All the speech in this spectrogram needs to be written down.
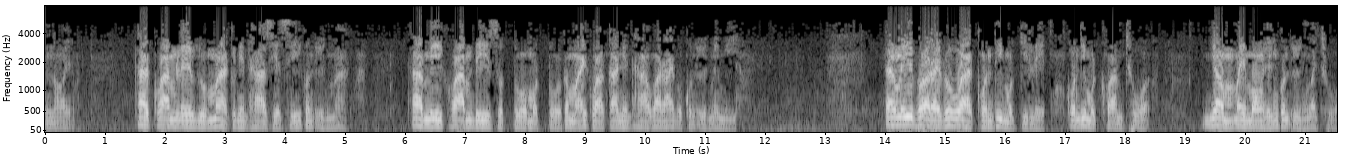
นน้อย ถ้าความเลวอยู่มากก็นินทาเสียสีคนอื่นมาก ถ้ามีความดีสุดตัวหมดตัวก็หมายกว่าการนินทาว่าร้ายบุคคลอื่นไม่มีทั้งนี้เพราะอะไรเพราะว่าคนที่หมดกิเลสคนที่หมดความชั่ว ย่อมไม่มองเห็นคนอื่นว่าชั่ว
